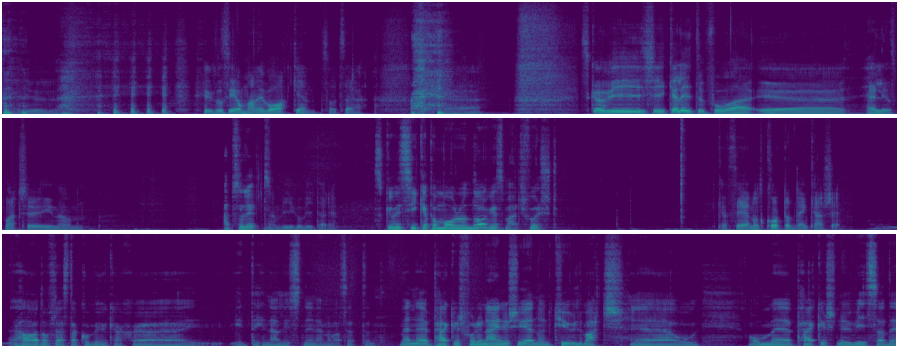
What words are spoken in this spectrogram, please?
vi får se om han är vaken så att säga. Eh, ska vi kika lite på eh, helgens matcher innan Absolut. Innan vi går vidare. Ska vi kika på morgondagens match först? Vi kan säga något kort om den kanske. Ja, de flesta kommer ju kanske äh, inte hinna lyssna innan de har sett den. Men äh, Packers 49ers är ju ändå en kul match. Äh, och om Packers nu visade,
